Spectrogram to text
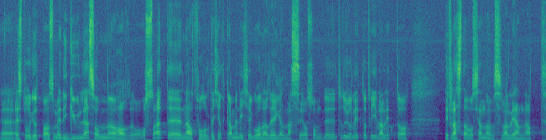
eh, en stor gruppe som er de gule, som har også et eh, nært forhold til kirka, men ikke går der regelmessig, og som eh, tror litt og tviler litt. og De fleste av oss kjenner oss vel igjen at,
